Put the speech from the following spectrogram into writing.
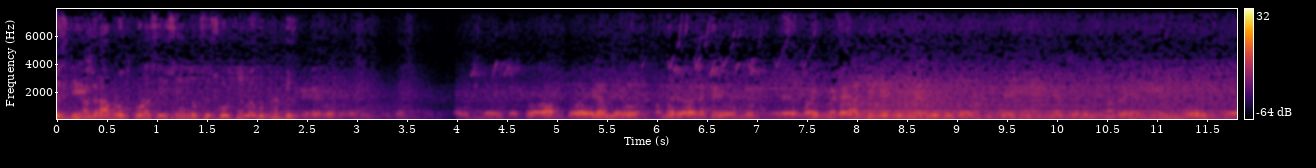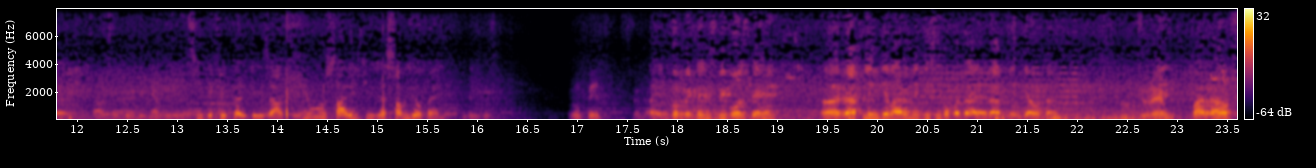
अगर आप लोग थोड़ा सा इस एंगल से सोचने लगोगे ना तो आपको अभी हम जो हमारे पास अभी जो आज की डेट में डिफिकल्टीज आती हैं वो सारी चीज़ें समझो पहले। रूपित इनको मीटिंग्स भी बोलते हैं। रैपलिंग के बारे में किसी को पता है? रैपलिंग क्या होता है? बर्फ़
